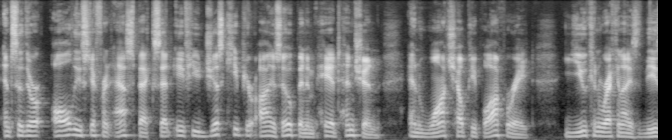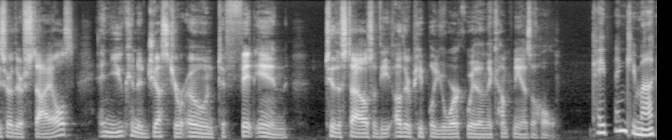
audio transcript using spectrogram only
And so there are all these different aspects that if you just keep your eyes open and pay attention and watch how people operate, you can recognize these are their styles and you can adjust your own to fit in to the styles of the other people you work with and the company as a whole. Okay, thank you, Mark.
